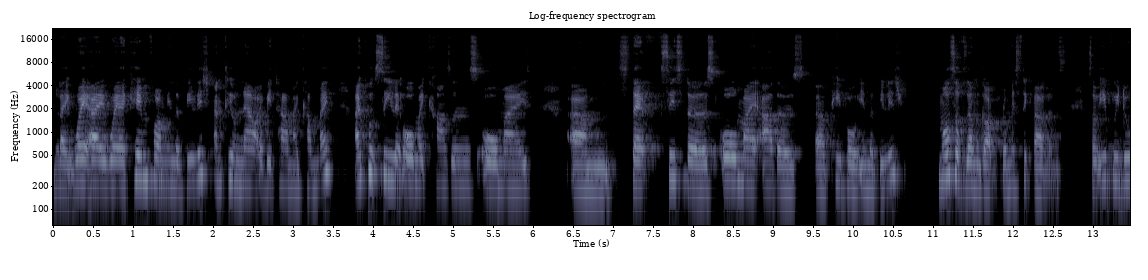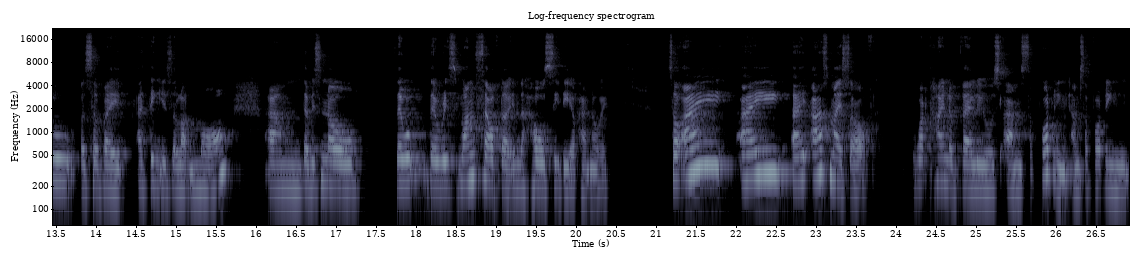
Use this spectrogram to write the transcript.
Like where I where I came from in the village until now, every time I come back, I could see like all my cousins, all my um, step sisters, all my others uh, people in the village. Most of them got domestic violence. So if we do a survey, I think it's a lot more. Um, there is no there there is one shelter in the whole city of Hanoi. So I I I ask myself what kind of values I'm supporting. I'm supporting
